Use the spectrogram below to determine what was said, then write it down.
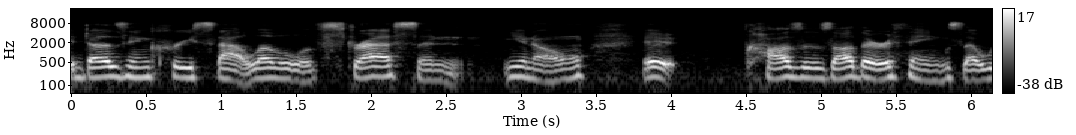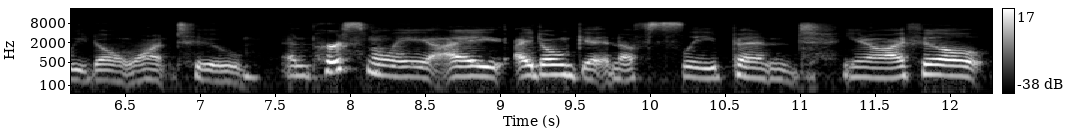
It does increase that level of stress and, you know, it causes other things that we don't want to. And personally, I I don't get enough sleep and, you know, I feel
